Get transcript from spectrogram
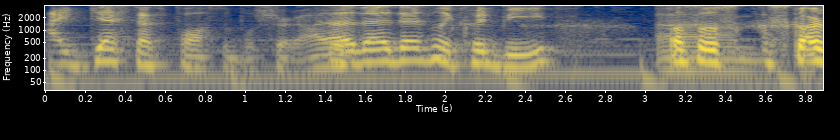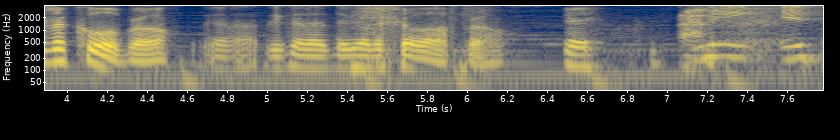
I guess that's possible, sure. I, that definitely could be. Also, Um, scars are cool, bro. You know, they gotta they gotta show off, bro. I mean, it's,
